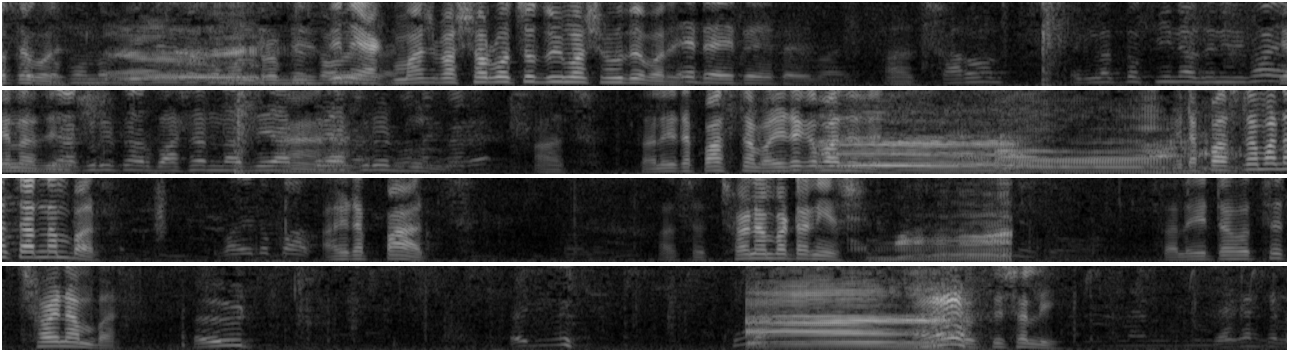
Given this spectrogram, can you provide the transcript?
হতে পারে। পনেরো বিশ দিন যখন পনেরো বিশ business দিন হবে এক মাস বা সর্বোচ্চ দুই মাস হতে পারে। এটা এটা এটাই ভাই। আচ্ছা। কারণ এগুলা তো কিনা জিনিস ভাই কেনা কেনা জিনিস। অ্যাকুরেট আর বাসার না যে হ্যাঁ। অ্যাকুরেট বলব আচ্ছা তাহলে এটা পাঁচ নাম্বার এটাকে বাদে দেন। এটা পাঁচ নাম্বার না চার নাম্বার? ভাই এটা পাঁচ। আর এটা পাঁচ। আচ্ছা ছয় নাম্বারটা নিয়ে আসেন তাহলে এটা হচ্ছে ছয় নাম্বার। শক্তিশালী। দেখেন কেন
